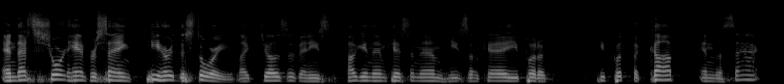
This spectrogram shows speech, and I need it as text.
And that's shorthand for saying he heard the story, like Joseph, and he's hugging them, kissing them. He's okay. He put a he put the cup in the sack.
